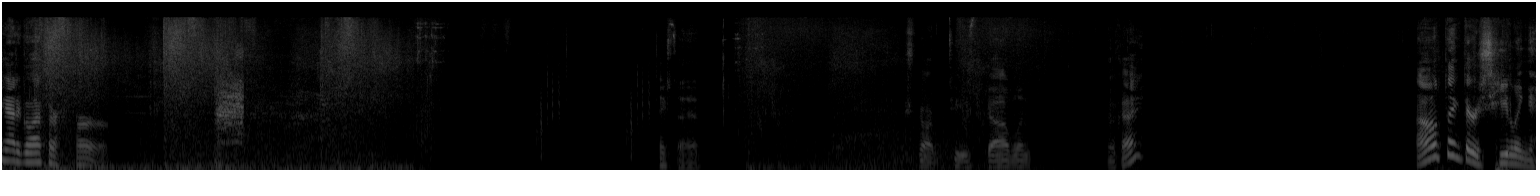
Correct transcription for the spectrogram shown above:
I gotta go after her? Thanks to. Sharp tooth goblin. Okay. I don't think there's healing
